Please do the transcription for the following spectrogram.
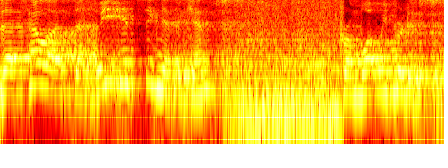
that tell us that we get significance from what we produce.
